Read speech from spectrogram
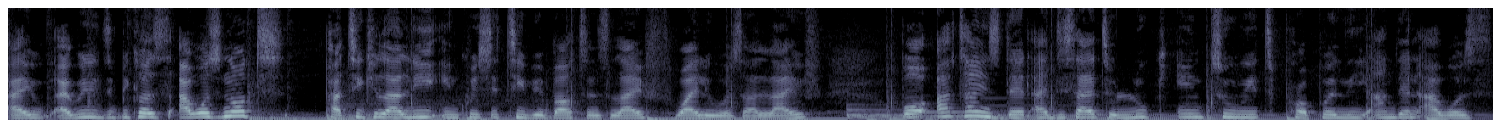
I I really did because I was not particularly inquisitive about his life while he was alive. But after his death, I decided to look into it properly, and then I was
